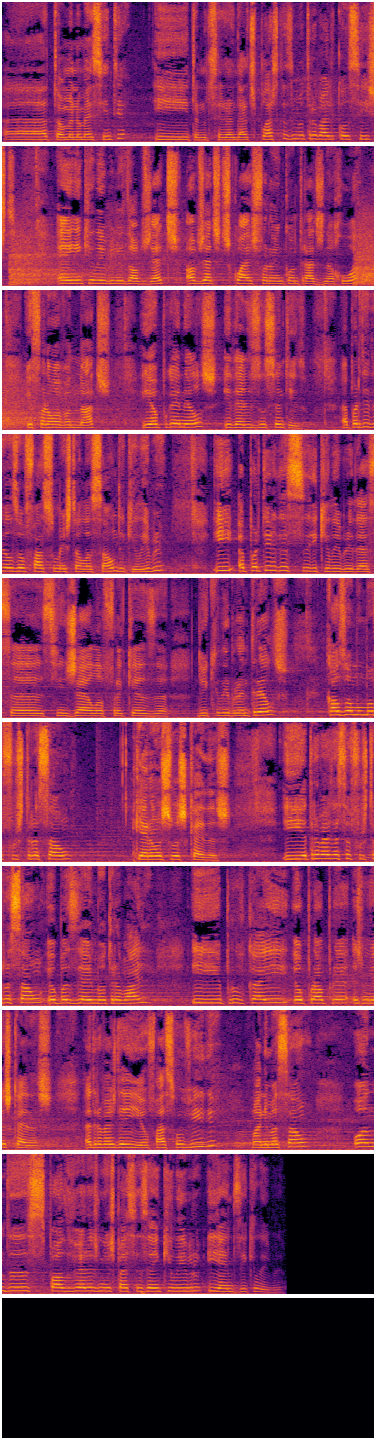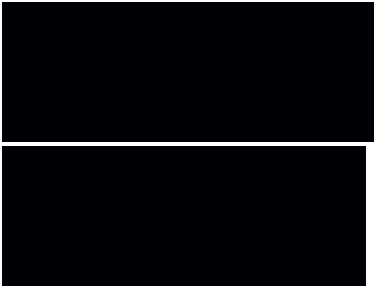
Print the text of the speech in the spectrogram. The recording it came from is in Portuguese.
Uh, então, meu nome é Cíntia e estou no terceiro ano de Plásticas e o meu trabalho consiste em equilíbrio de objetos, objetos dos quais foram encontrados na rua e foram abandonados, e eu peguei neles e dei-lhes um sentido. A partir deles eu faço uma instalação de equilíbrio e a partir desse equilíbrio, dessa singela fraqueza do equilíbrio entre eles, causou-me uma frustração que eram as suas quedas. E através dessa frustração eu baseei o meu trabalho e provoquei eu própria as minhas quedas. Através daí eu faço um vídeo, uma animação, onde se pode ver as minhas peças em equilíbrio e em desequilíbrio.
